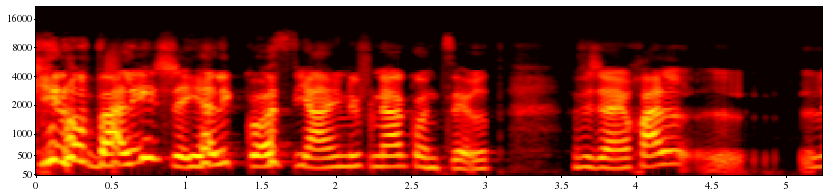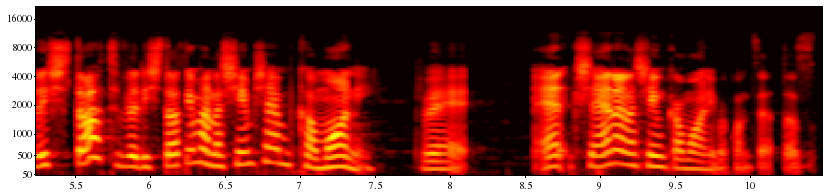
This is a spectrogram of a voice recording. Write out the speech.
כאילו בא לי שיהיה לי כוס יין לפני הקונצרט, ושאני אוכל לשתות ולשתות עם אנשים שהם כמוני. וכשאין אנשים כמוני בקונצרט, אז...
